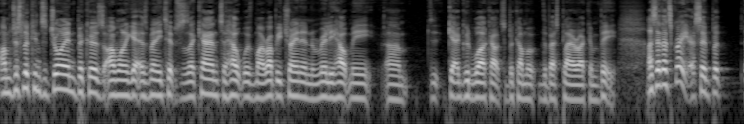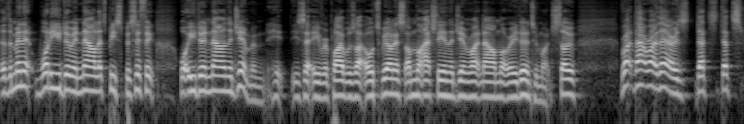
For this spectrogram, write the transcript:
I'm just looking to join because I want to get as many tips as I can to help with my rugby training and really help me um, get a good workout to become a, the best player I can be. I said, that's great. I said, but at the minute, what are you doing now? Let's be specific. What are you doing now in the gym? And he he said he replied was like, oh, to be honest, I'm not actually in the gym right now. I'm not really doing too much. So, right, that right there is that's that's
